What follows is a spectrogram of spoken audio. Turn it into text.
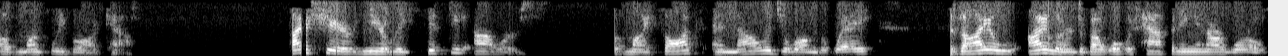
of monthly broadcasts. I shared nearly 50 hours of my thoughts and knowledge along the way as I, I learned about what was happening in our world.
